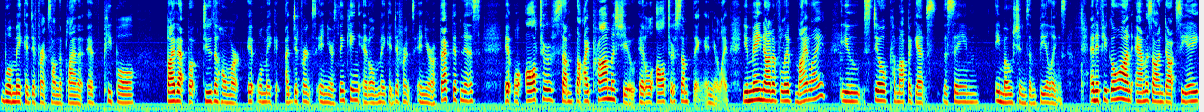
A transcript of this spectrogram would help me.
will make a difference on the planet if people buy that book, do the homework. It will make a difference in your thinking. It'll make a difference in your effectiveness. It will alter something. I promise you, it'll alter something in your life. You may not have lived my life. You still come up against the same emotions and feelings. And if you go on Amazon.ca,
